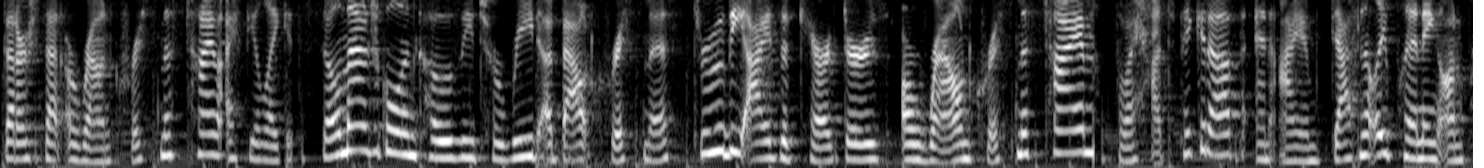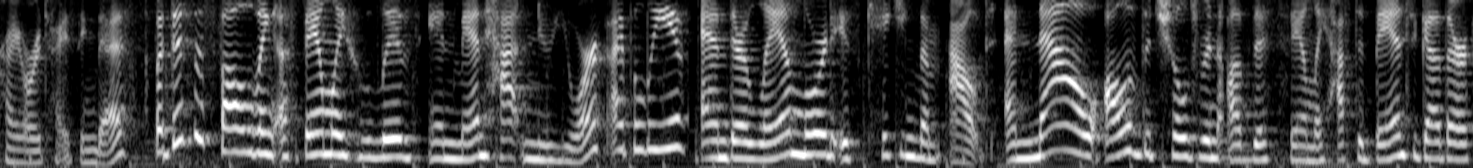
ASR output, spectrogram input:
that are set around Christmas time. I feel like it's so magical and cozy to read about Christmas through the eyes of characters around Christmas time. So I had to pick it up and I am definitely planning on prioritizing this. But this is following a family who lives in Manhattan, New York, I believe, and their landlord is kicking them out. And now all of the children of this family have to band together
